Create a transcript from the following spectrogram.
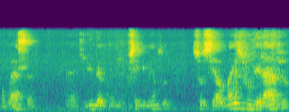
como essa, né, que lida com o segmento social mais vulnerável,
